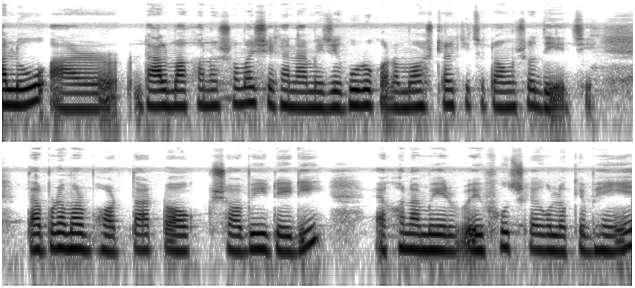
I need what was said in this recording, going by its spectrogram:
আলু আর ডাল মাখানোর সময় সেখানে আমি যে গুঁড়ো করা মশলার কিছুটা অংশ দিয়েছি। তারপরে আমার ভর্তা, টক সবই রেডি এখন আমি এর, এই ফুচকাগুলোকে ভেঙে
